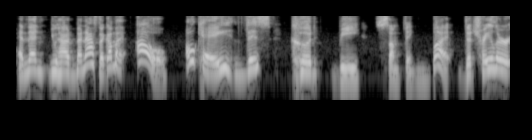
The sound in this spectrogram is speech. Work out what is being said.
And then you had Ben Affleck. I'm like, oh, okay, this could be something. But the trailer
